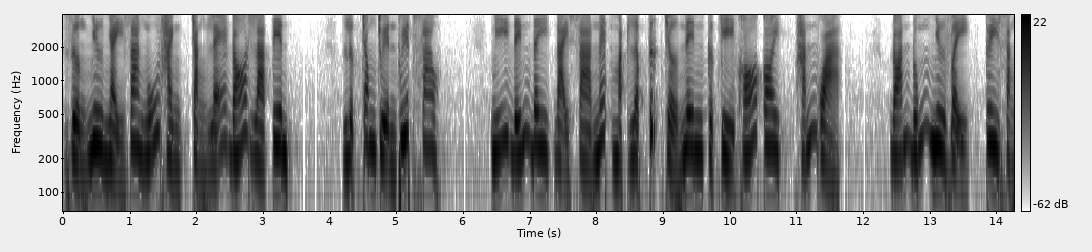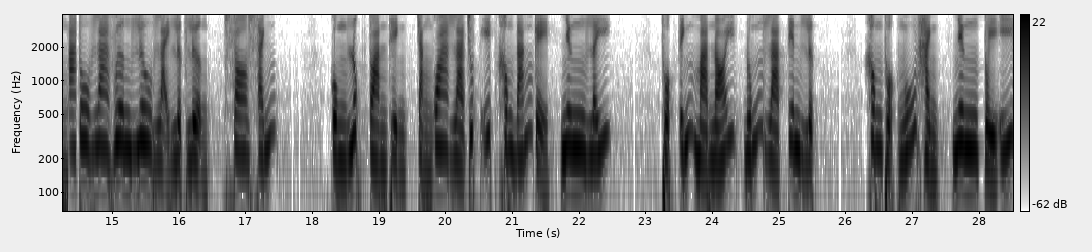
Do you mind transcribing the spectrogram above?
dường như nhảy ra ngũ hành, chẳng lẽ đó là tiên. Lực trong truyền thuyết sao? Nghĩ đến đây đại xà nét mặt lập tức trở nên cực kỳ khó coi, hắn quả. Đoán đúng như vậy, tuy rằng A-tu-la vương lưu lại lực lượng, so sánh. Cùng lúc toàn thịnh chẳng qua là chút ít không đáng kể, nhưng lấy thuộc tính mà nói đúng là tiên lực. Không thuộc ngũ hành, nhưng tùy ý.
